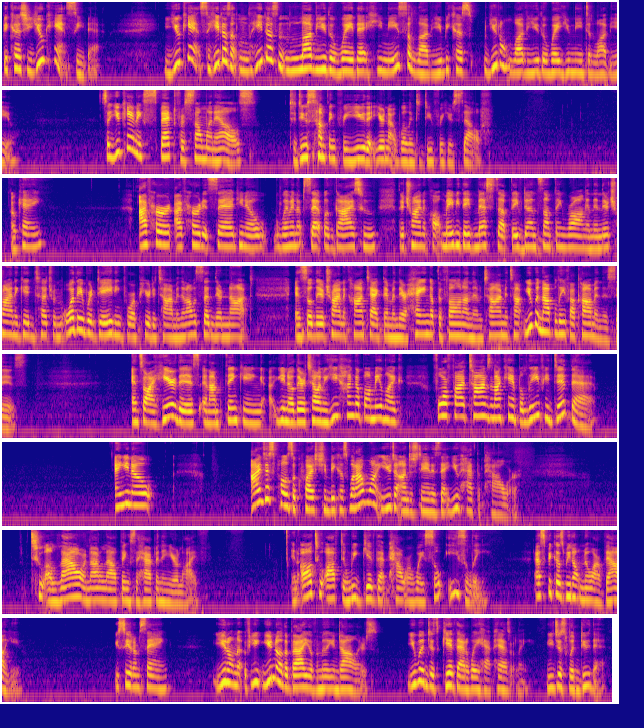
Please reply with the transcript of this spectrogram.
because you can't see that you can't see he doesn't he doesn't love you the way that he needs to love you because you don't love you the way you need to love you. So you can't expect for someone else to do something for you that you're not willing to do for yourself. Okay? I've heard I've heard it said, you know, women upset with guys who they're trying to call maybe they've messed up, they've done something wrong and then they're trying to get in touch with them or they were dating for a period of time and then all of a sudden they're not and so they're trying to contact them and they're hanging up the phone on them time and time. You would not believe how common this is. And so I hear this and I'm thinking, you know, they're telling me he hung up on me like four or five times and I can't believe he did that. And you know, I just pose a question because what I want you to understand is that you have the power to allow or not allow things to happen in your life. And all too often, we give that power away so easily. That's because we don't know our value. You see what I'm saying? You don't know if you, you know the value of a million dollars, you wouldn't just give that away haphazardly. You just wouldn't do that.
